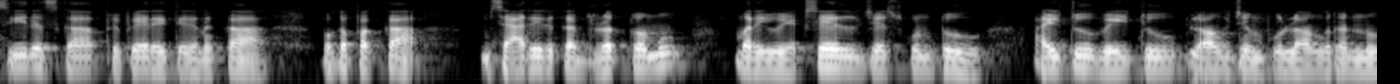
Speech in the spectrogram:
సీరియస్గా ప్రిపేర్ అయితే కనుక ఒక పక్క శారీరక దృఢత్వము మరియు ఎక్సైల్ చేసుకుంటూ height weight long jump long run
